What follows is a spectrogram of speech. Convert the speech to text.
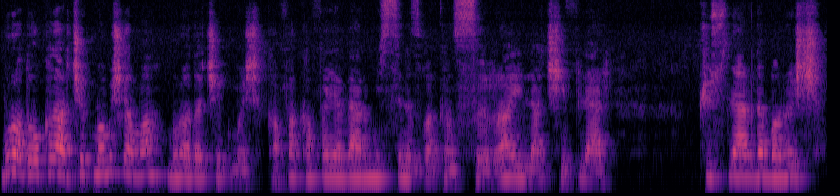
Burada o kadar çıkmamış ama burada çıkmış. Kafa kafaya vermişsiniz bakın sırayla çiftler. Küslerde barış.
